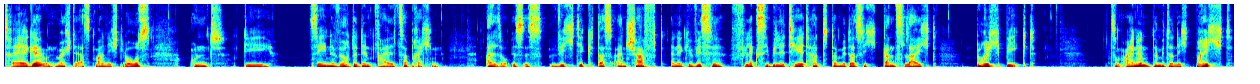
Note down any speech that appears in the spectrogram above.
träge und möchte erstmal nicht los und die Sehne würde den Pfeil zerbrechen. Also es ist wichtig, dass ein Schaft eine gewisse Flexibilität hat, damit er sich ganz leicht durchbiegt. Zum einen, damit er nicht bricht,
